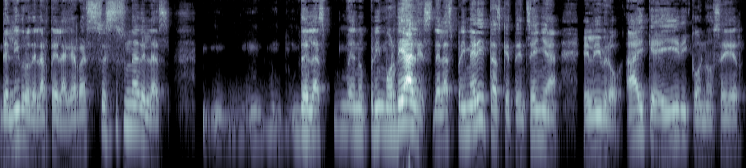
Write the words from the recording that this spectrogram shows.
del libro del arte de la guerra. Es, una de las, de las, bueno, primordiales, de las primeritas que te enseña el libro. Hay que ir y conocer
